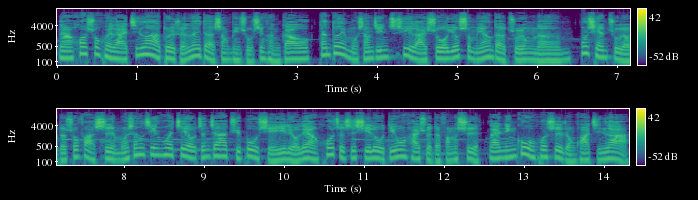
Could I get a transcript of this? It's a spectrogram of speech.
那话说回来，金蜡对人类的商品属性很高，但对抹香鲸自己来说有什么样的作用呢？目前主流的说法是，抹香鲸会借由增加局部血液流量，或者是吸入低温海水的方式来凝固或是融化金蜡，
